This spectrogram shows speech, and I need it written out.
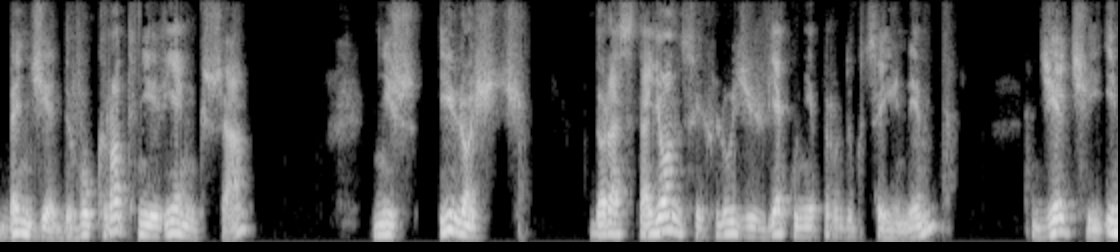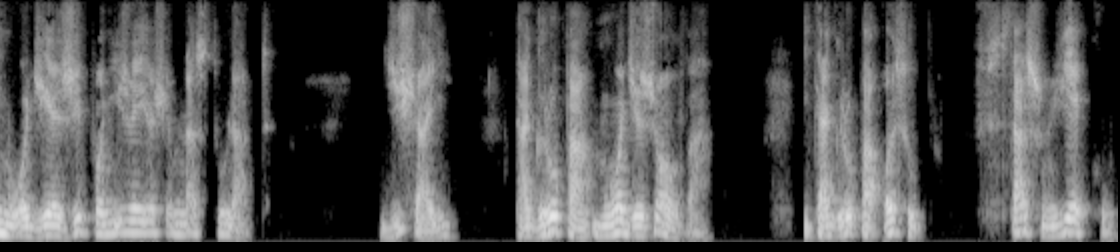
będzie dwukrotnie większa niż ilość dorastających ludzi w wieku nieprodukcyjnym, dzieci i młodzieży poniżej 18 lat. Dzisiaj ta grupa młodzieżowa i ta grupa osób w starszym wieku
